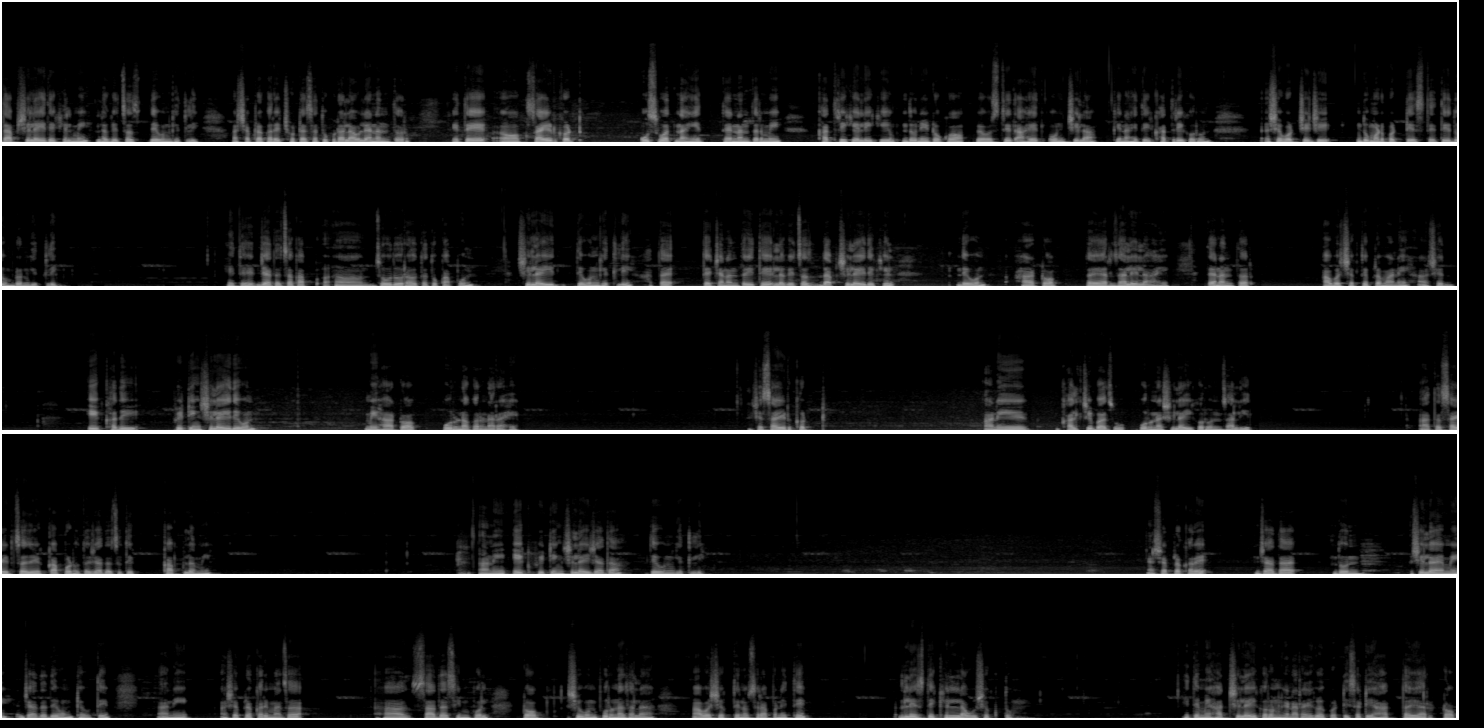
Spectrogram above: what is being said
दाब शिलाई देखील मी लगेचच देऊन घेतली. अशा प्रकारे छोटासा तुकडा लावल्यानंतर इथे साईड कट उसवत नाहीत. त्यानंतर मी खात्री केली की दोन्ही टोकं व्यवस्थित आहेत उंचीला की नाही ते खात्री करून शेवटची जी दुमडपट्टी असते ती दुमडून घेतली. इथे ज्यादाचा काप जो दोरा होता तो कापून शिलाई देऊन घेतली. आता त्याच्यानंतर इथे लगेचच दाब शिलाई देखील देऊन हा टॉप तयार झालेला आहे. त्यानंतर आवश्यकतेप्रमाणे असे एखादी फिटिंग शिलाई देऊन मी हा टॉप पूर्ण करणार आहे. अशा साईड कट आणि खालची बाजू पूर्ण शिलाई करून झाली आता साईडचं जे कापड होतं जादाचं ते कापलं मी. आणि एक फिटिंग शिलाई जादा देऊन घेतली. अशा प्रकारे जादा दोन शिलाई मी जादा देऊन ठेवते. आणि अशा प्रकारे माझा हा साधा सिंपल टॉप शिवून पूर्ण झाला. आवश्यकतेनुसार आपण इथे लेस देखील लावू शकतो. इथे मी हात शिलाई करून घेणार आहे. गळपट्टीसाठी हात तयार टॉप.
